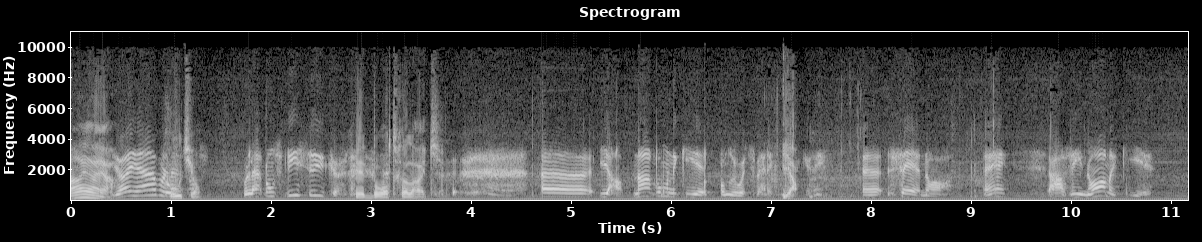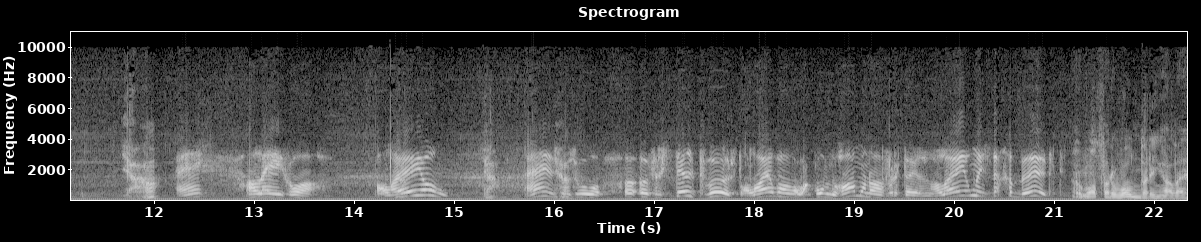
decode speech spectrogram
Ah, ja, ja. Ja, ja, we Goed, joh. we laten ons niet zoeken. Het woord gelijk. Eh, ja, nou kom een keer onze werk Ja. zij nou, hè. Ja, zie nou een keer, Ja, hè. Allee, ga. Allee, jong. ja. Hè, zo, zo een, een versteld woord. Allee, wat, wat komt er allemaal nou vertellen? Allee, jong, is dat gebeurd? Wat verwondering al, hè?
